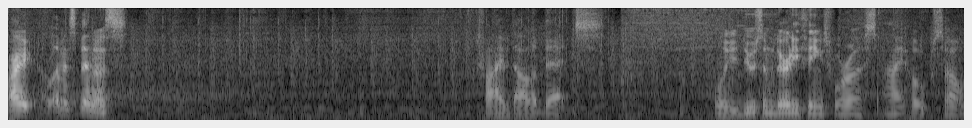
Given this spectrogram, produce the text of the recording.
All right, 11 spinners. $5 bets. Will you do some dirty things for us? I hope so.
